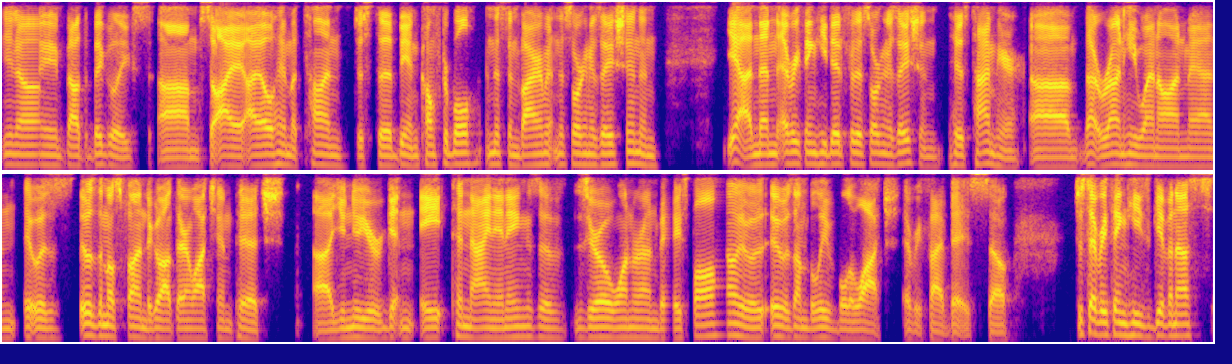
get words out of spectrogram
you know, about the big leagues. Um, so I, I owe him a ton just to being comfortable in this environment, in this organization. And yeah, and then everything he did for this organization, his time here, um, that run he went on, man, it was, it was the most fun to go out there and watch him pitch. Uh, you knew you were getting eight to nine innings of zero one run baseball. It was, it was unbelievable to watch every five days. So just everything he's given us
